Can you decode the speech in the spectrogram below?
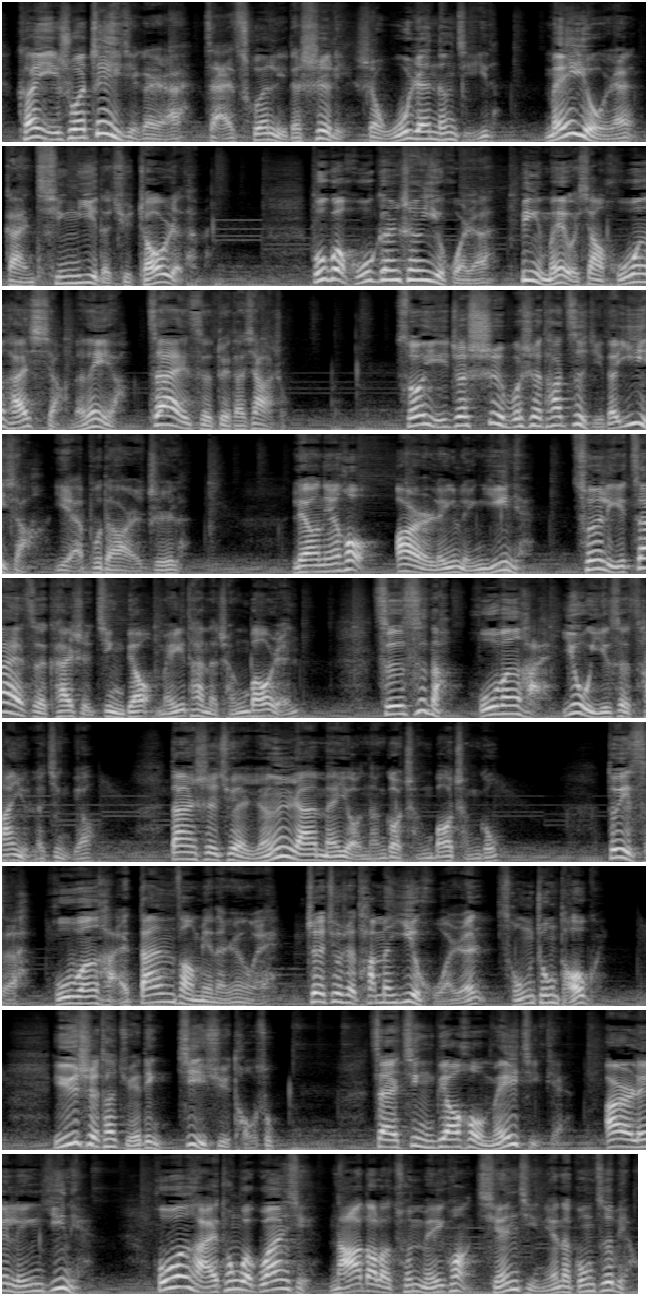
可以说，这几个人在村里的势力是无人能及的，没有人敢轻易的去招惹他们。不过，胡根生一伙人并没有像胡文海想的那样再次对他下手，所以这是不是他自己的意向也不得而知了。两年后，二零零一年，村里再次开始竞标煤炭的承包人，此次呢，胡文海又一次参与了竞标，但是却仍然没有能够承包成功。对此，胡文海单方面的认为这就是他们一伙人从中捣鬼，于是他决定继续投诉。在竞标后没几天，二零零一年，胡文海通过关系拿到了村煤矿前几年的工资表。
